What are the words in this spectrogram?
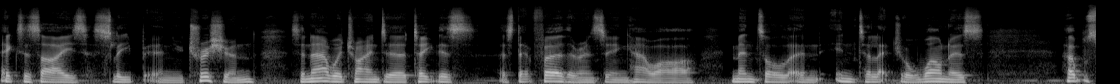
exercise, sleep, and nutrition. So now we're trying to take this a step further and seeing how our mental and intellectual wellness helps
